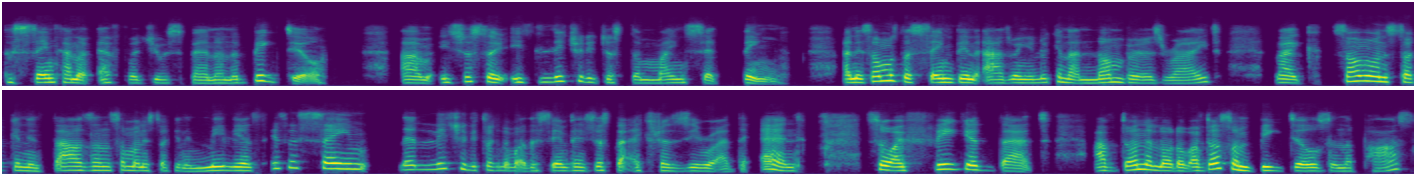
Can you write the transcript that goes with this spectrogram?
the same kind of effort you spend on a big deal. Um, it's just a, it's literally just a mindset thing. And it's almost the same thing as when you're looking at numbers, right? Like someone's talking in thousands, someone is talking in millions. It's the same. They're literally talking about the same thing, it's just that extra zero at the end. So I figured that I've done a lot of, I've done some big deals in the past.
